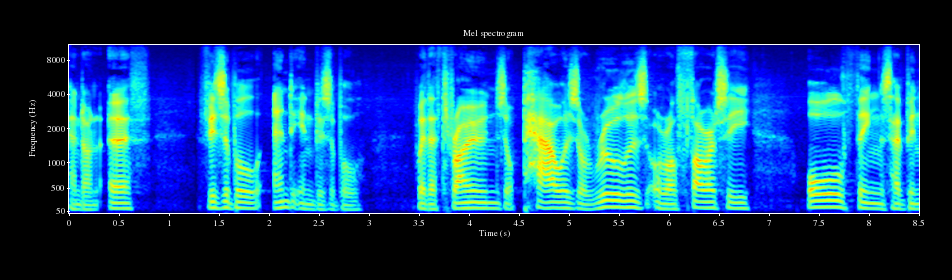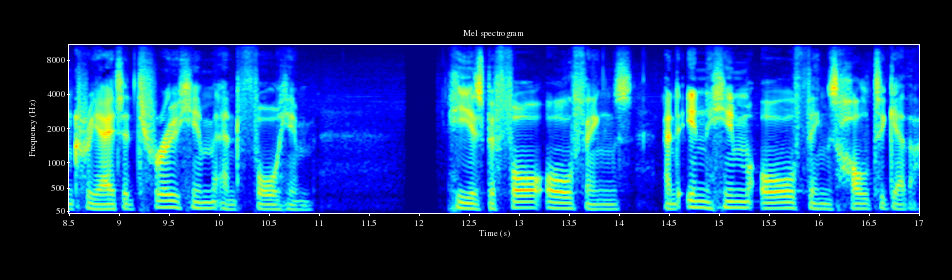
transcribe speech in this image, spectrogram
and on earth, visible and invisible, whether thrones or powers or rulers or authority all things have been created through him and for him. He is before all things, and in him all things hold together.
